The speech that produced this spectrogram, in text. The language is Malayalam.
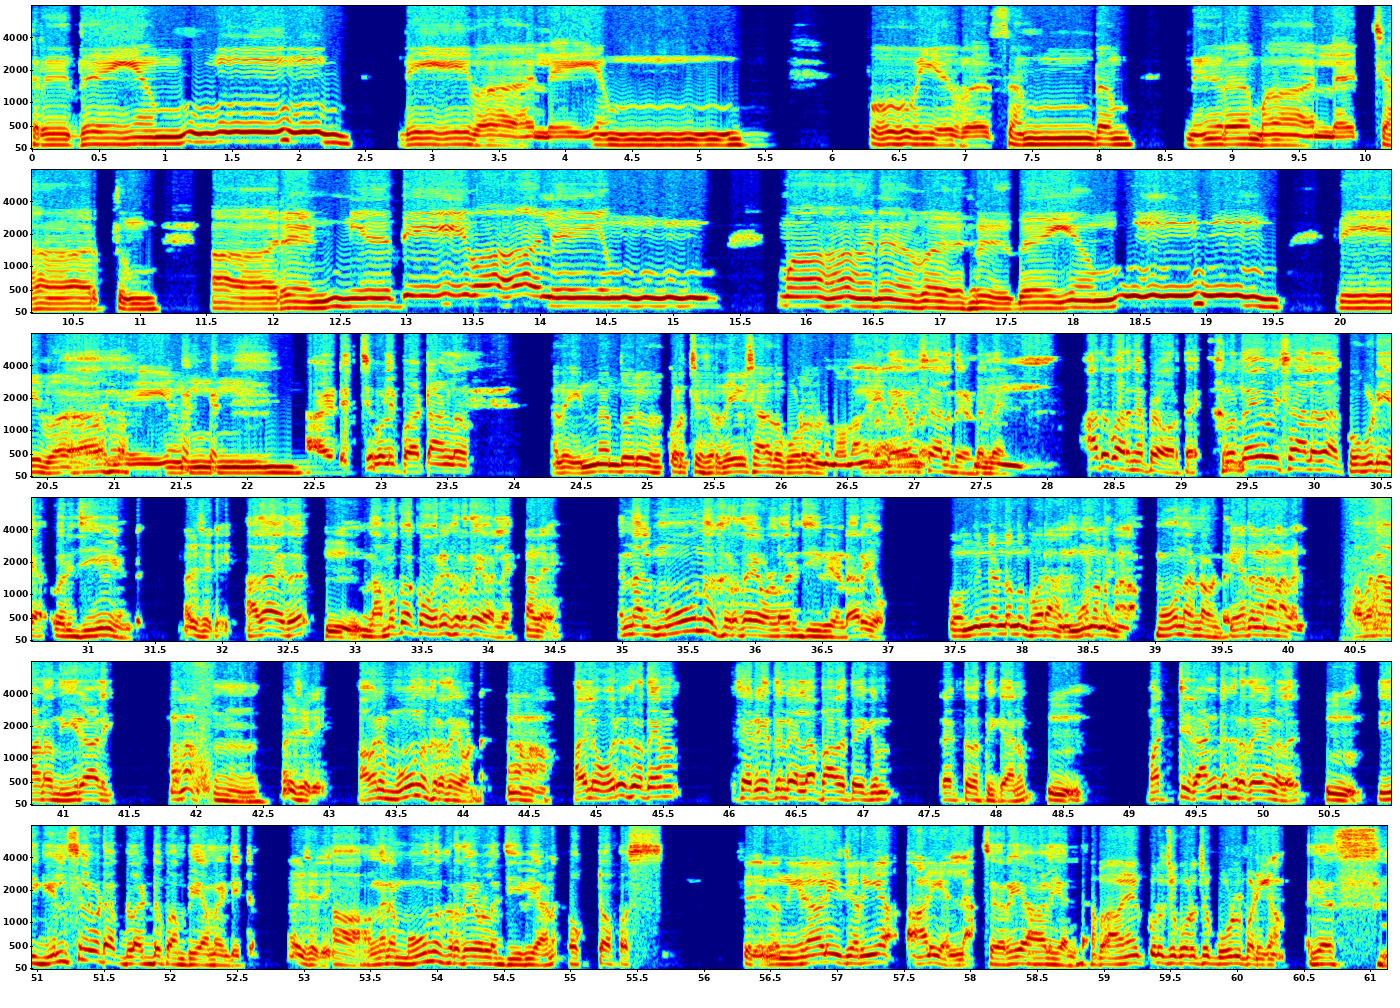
ഹൃദയം ദേവാലയം പോയ വസന്തം നിറമാല ചാർത്തും ആരണ്യ ദേവാലയം മാനവ ഹൃദയം ദേവാലയം. അടിച്ചുപൊളി പാട്ടാണല്ലോ. അതെ ഇന്ന് എന്തോ ഒരു കുറച്ച് ഹൃദയവിശാലത കൂടുതലുണ്ടെന്ന് തോന്നുന്നു. അങ്ങനെ ഹൃദയവിശാലതയുണ്ട് അല്ലേ അത് പറഞ്ഞപ്പോഴോർത്തെ ഹൃദയവിശാലത കൂടിയ ഒരു ജീവിയുണ്ട്. അത് ശരി. അതായത് നമുക്കൊക്കെ ഒരു ഹൃദയമല്ലേ? അതെ. എന്നാൽ മൂന്ന് ഹൃദയമുള്ള ഒരു ജീവിയുണ്ട്. അറിയോ? ഒന്നും രണ്ടൊന്നും പോരാ മൂന്നെണ്ണം വേണം. മൂന്നെണ്ണം ഉണ്ട് ഏതവനാണ് അവൻ അവനാണ് നീരാളി അത് ശരി. അവന് മൂന്ന് ഹൃദയമുണ്ട്. അതിൽ ഒരു ഹൃദയം ശരീരത്തിന്റെ എല്ലാ ഭാഗത്തേക്കും രക്തം എത്തിക്കാനും ഉം. മറ്റ് രണ്ട് ഹൃദയങ്ങൾ ഈ ഗിൽസിലൂടെ ബ്ലഡ് പമ്പ് ചെയ്യാൻ വേണ്ടിയിട്ടും. ആ അങ്ങനെ മൂന്ന് ഹൃദയമുള്ള ജീവിയാണ് ഒക്ടോപ്പസ് ശരി നീരാളി ചെറിയ ആളിയല്ല. ചെറിയ ആളിയല്ല. അപ്പൊ അവനെ കുറിച്ച് കുറച്ച് കൂടുതൽ പഠിക്കണം. യെസ്.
